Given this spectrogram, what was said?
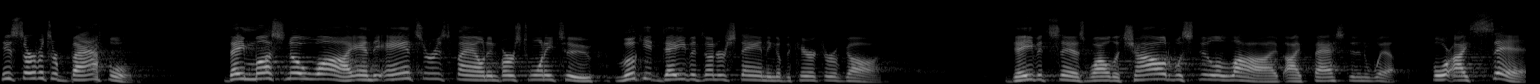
His servants are baffled. They must know why, and the answer is found in verse 22. Look at David's understanding of the character of God. David says, While the child was still alive, I fasted and wept. For I said,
